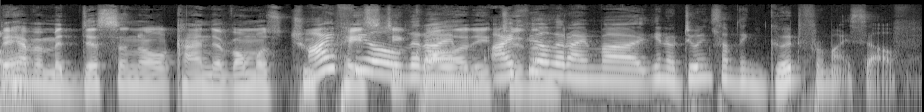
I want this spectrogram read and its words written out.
They have a medicinal kind of almost I toothpastey feel that I'm. quality to I feel them. that I'm. Uh, you know, doing something good for myself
